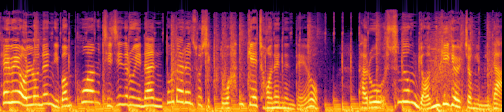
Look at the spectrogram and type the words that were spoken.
해외 언론은 이번 포항 지진으로 인한 또 다른 소식도 함께 전했는데요. 바로 수능 연기 결정입니다.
